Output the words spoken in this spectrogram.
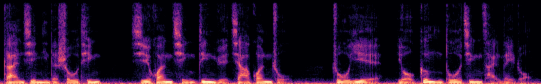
感谢您的收听，喜欢请订阅加关注，主页有更多精彩内容。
